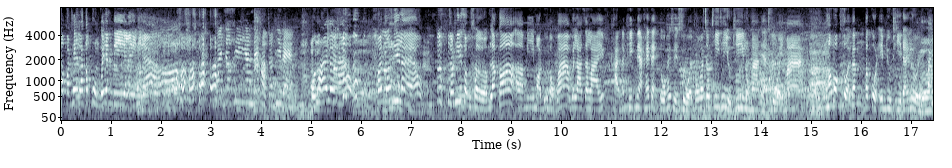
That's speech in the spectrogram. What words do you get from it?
อประเทศแล้วก็ปลูกก็ยังดีอะไรอย่างเงี้ยไหว้เจ้าที่ยังได้ข่าวเจ้าที่แรงโอ้ไล่แล้วไม่เจ้าที่แล้ว เจ้าที่ส่งเสริมแล้วก็เอ่อมีหมอดูบอกว่าเวลาจะไลฟ์ขายน้ำพริกเนี่ยให้แต่งตัวให้สวยๆเพราะว่าเจ้าที่ที่อยู่ที่โรงงานเนี่ยสวยมากเขาบอกสวยแบบประกวด MUT ได้เลยตั้ง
